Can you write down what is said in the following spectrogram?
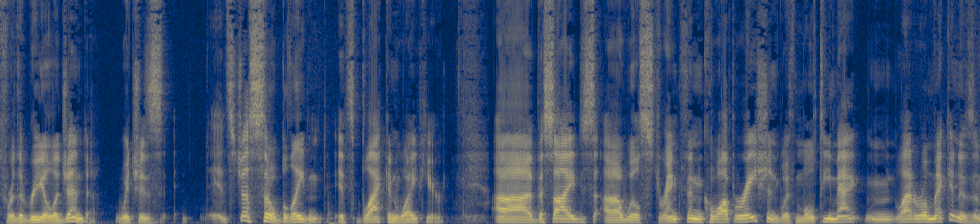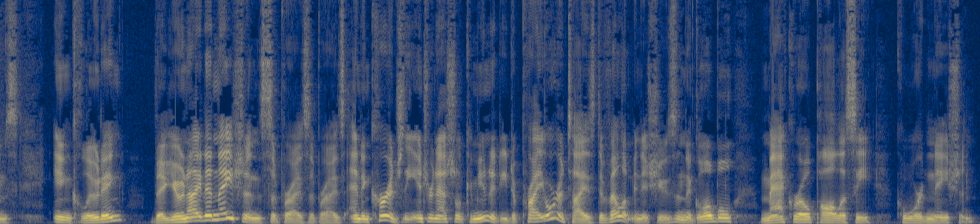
for the real agenda, which is it's just so blatant. It's black and white here. Uh, the sides uh, will strengthen cooperation with multilateral mechanisms, including the United Nations, surprise, surprise, and encourage the international community to prioritize development issues in the global macro policy coordination.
